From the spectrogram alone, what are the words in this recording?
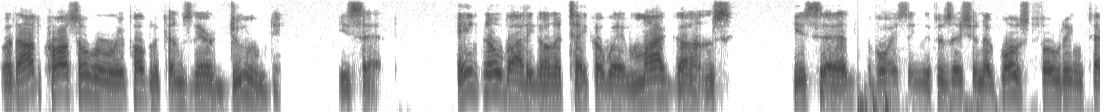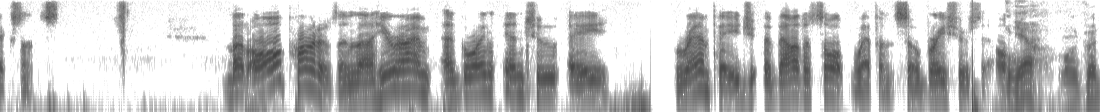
Without crossover Republicans, they're doomed, he said. Ain't nobody gonna take away my guns, he said, voicing the position of most voting Texans. But all partisan, now here I'm uh, going into a rampage about assault weapons, so brace yourself. Yeah, well, good.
